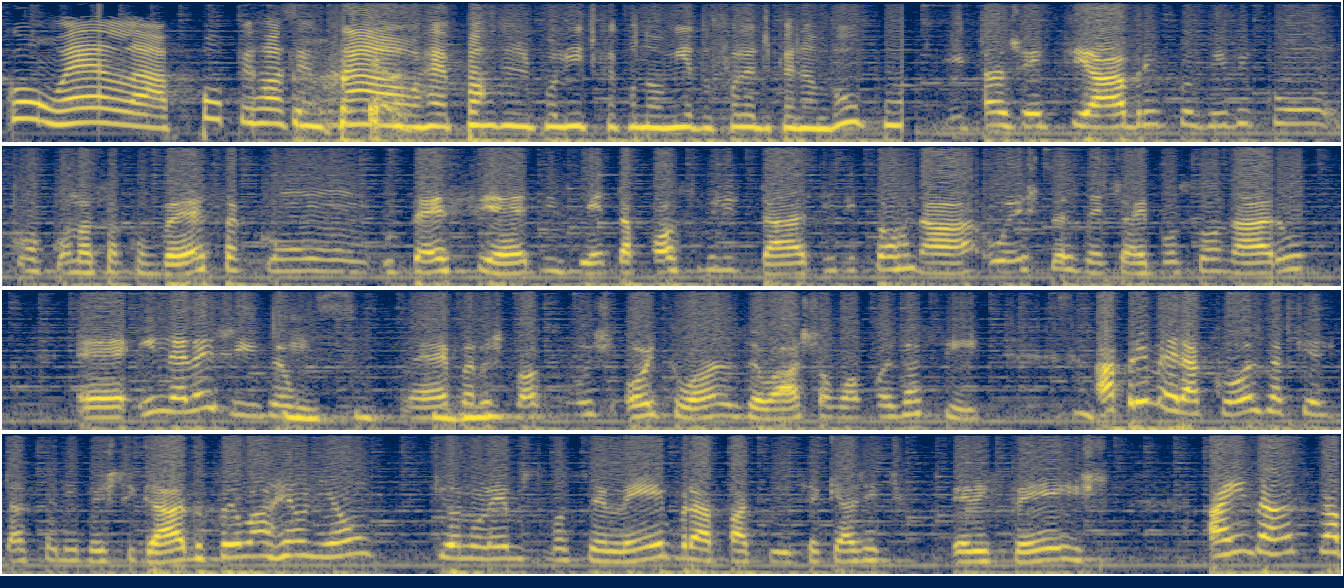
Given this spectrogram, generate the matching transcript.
Com ela, Pupi Rosenthal, repórter de política e economia do Folha de Pernambuco. Então a gente abre, inclusive, com, com, com nossa conversa com o TSE dizendo a possibilidade de tornar o ex-presidente Jair Bolsonaro é, inelegível né, uhum. pelos próximos oito anos, eu acho, alguma coisa assim. A primeira coisa que ele está sendo investigado foi uma reunião que eu não lembro se você lembra, Patrícia, que a gente ele fez ainda antes, da,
